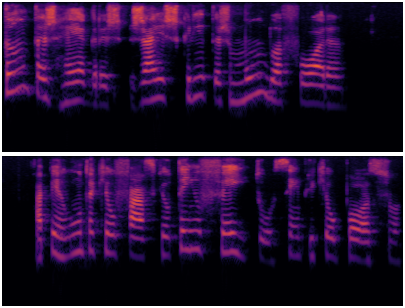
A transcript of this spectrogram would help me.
tantas regras já escritas mundo afora, a pergunta que eu faço, que eu tenho feito sempre que eu posso,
